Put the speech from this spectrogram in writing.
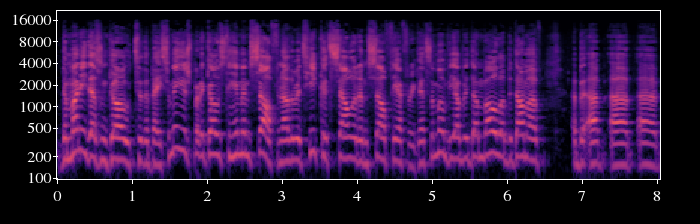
the money doesn't go to the base of English, but it goes to him himself. In other words, he could sell it himself after he gets the mum. b'damav V'yavi bedam of ola. The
